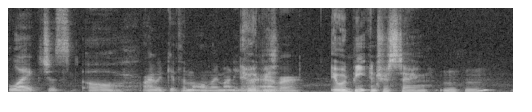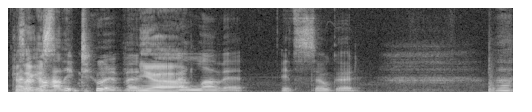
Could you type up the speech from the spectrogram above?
like just oh, I would give them all my money It forever. It would be interesting. Mm-hmm. I don't know how they do it, but Yeah. I love it. It's so good. Ugh,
